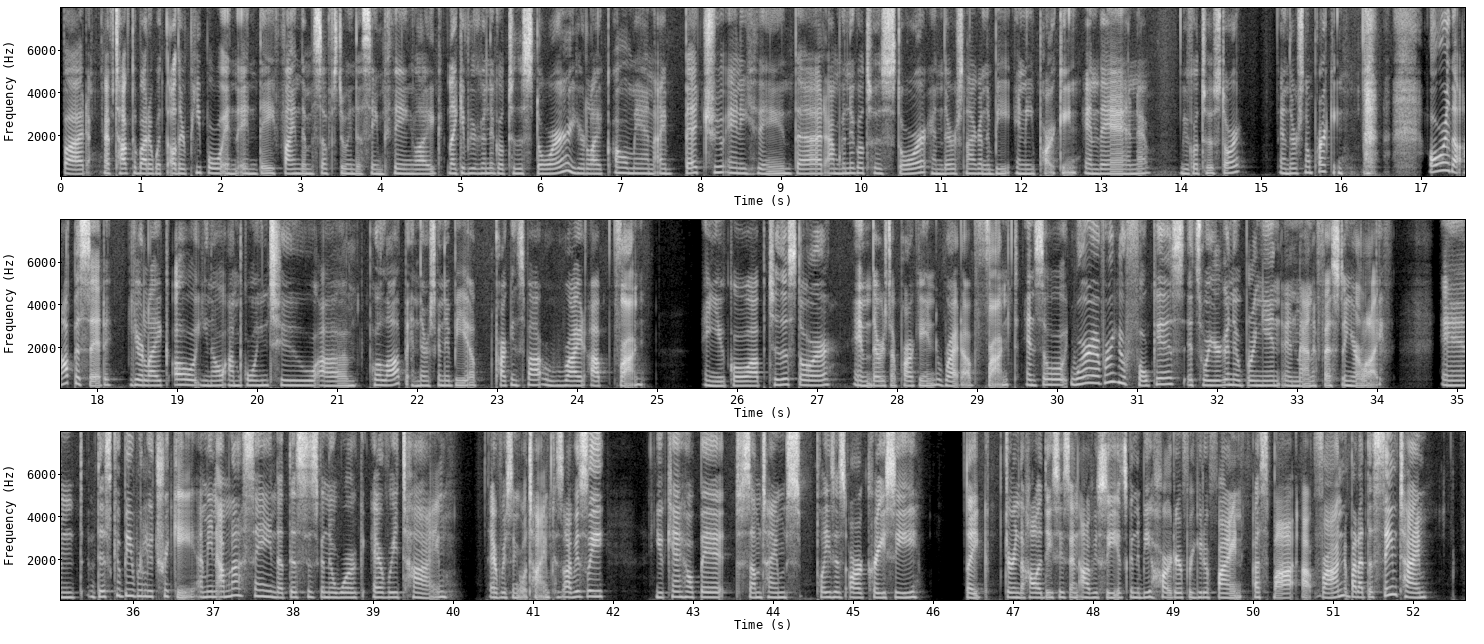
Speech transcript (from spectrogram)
But I've talked about it with other people and, and they find themselves doing the same thing. Like like if you're gonna go to the store, you're like, oh man, I bet you anything that I'm gonna go to the store and there's not gonna be any parking. And then you go to the store and there's no parking. or the opposite, you're like, oh, you know, I'm going to um, pull up and there's gonna be a parking spot right up front. And you go up to the store and there's a parking right up front. And so wherever you focus, it's where you're going to bring in and manifest in your life. And this could be really tricky. I mean, I'm not saying that this is going to work every time, every single time, because obviously you can't help it. Sometimes places are crazy. Like during the holiday season, obviously it's going to be harder for you to find a spot up front. But at the same time,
